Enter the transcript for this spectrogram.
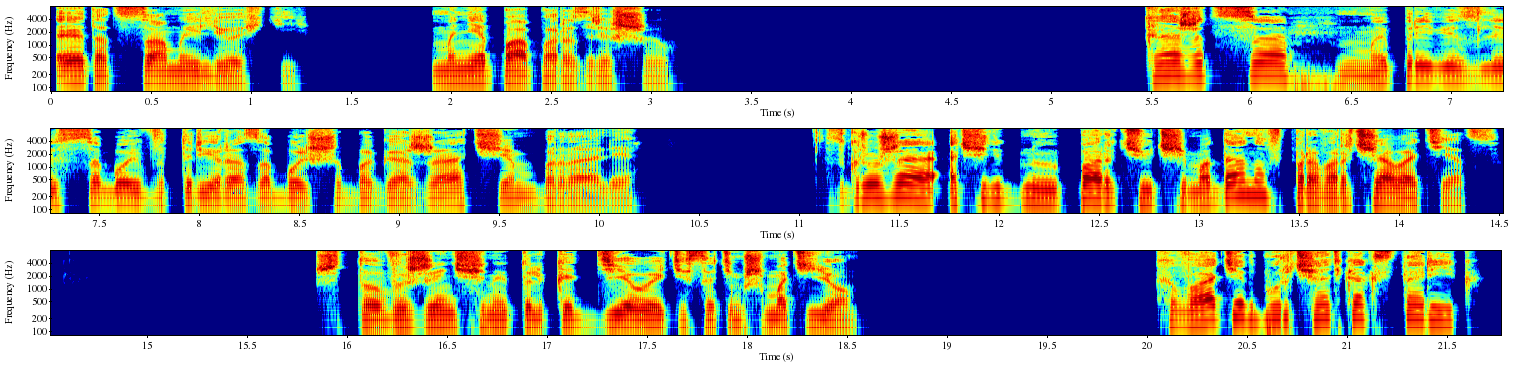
«Этот самый легкий. Мне папа разрешил». Кажется, мы привезли с собой в три раза больше багажа, чем брали. Сгружая очередную партию чемоданов, проворчал отец. «Что вы, женщины, только делаете с этим шматьем?» «Хватит бурчать, как старик», —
